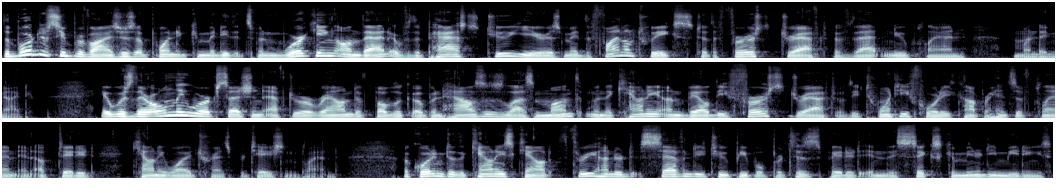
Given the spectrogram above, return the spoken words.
The Board of Supervisors appointed committee that's been working on that over the past two years made the final tweaks to the first draft of that new plan Monday night. It was their only work session after a round of public open houses last month when the county unveiled the first draft of the 2040 Comprehensive Plan and updated countywide transportation plan. According to the county's count, 372 people participated in the six community meetings,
